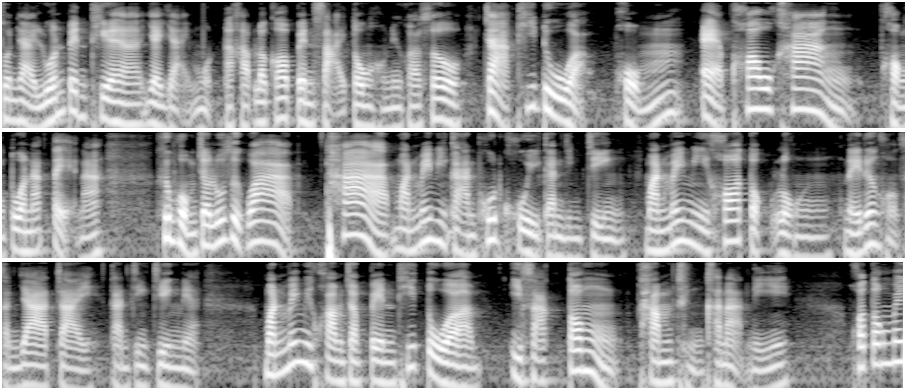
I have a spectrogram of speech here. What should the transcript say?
ส่วนใหญ่ล้วนเป็นเทียร์ใหญ่ ๆ หมดนะครับ แล้วก็เป็นสายตรงของนิวคาสเซิลจากที่ดูอะผมแอบเข้าข้างของตัวนักเตะนะ คือผมจะรู้สึกว่าถ้ามันไม่มีการพูดคุยกันจริง ๆ มันไม่มีข้อตกลงในเรื่องของสัญญาใจกันจริง ๆ เนี่ย มันไม่มีความจำเป็นที่ตัว อีซักต้องทำถึงขนาดนี้ เพราะต้องไม่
